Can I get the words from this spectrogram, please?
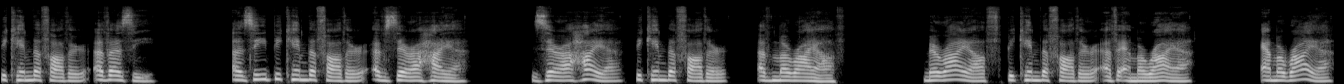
became the father of Uzzi. Uzzi became the father of Zerahiah. Zerahiah became the father of Meraioth. Meraioth became the father of Amariah. Amariah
